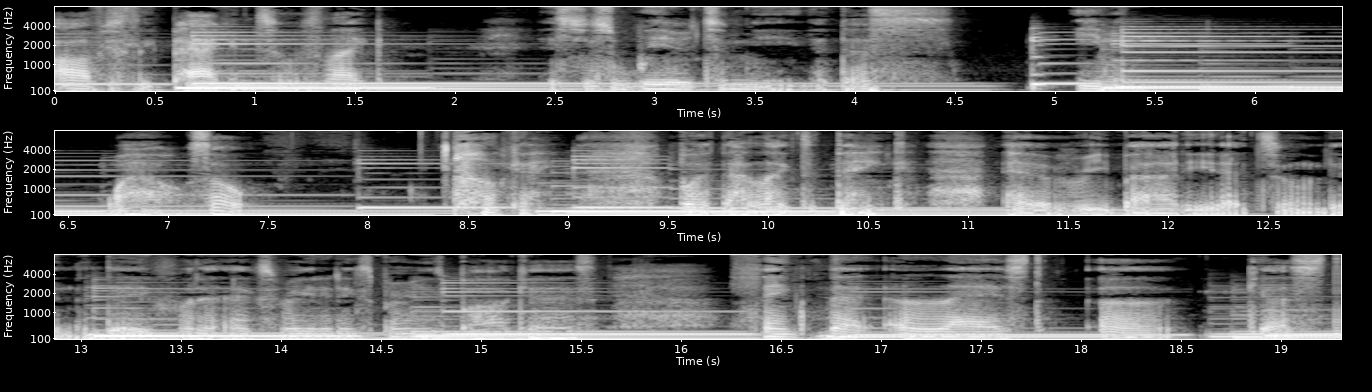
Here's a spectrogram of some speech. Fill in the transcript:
obviously packing. So it's like it's just weird to me that's even wow. So okay, but I'd like to thank everybody that tuned in today for the X-rated experience podcast. Thank that last uh, guest.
